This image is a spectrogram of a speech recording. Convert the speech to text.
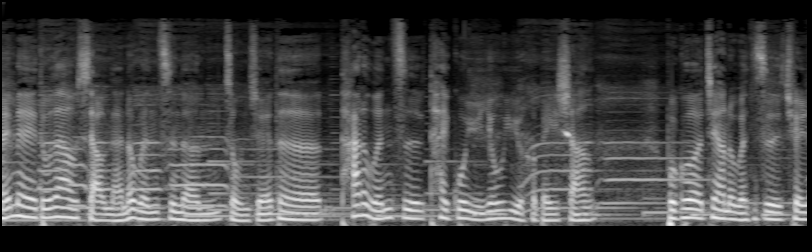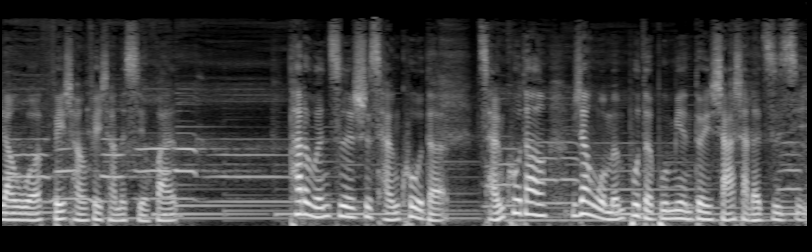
每每读到小南的文字呢，总觉得。他的文字太过于忧郁和悲伤，不过这样的文字却让我非常非常的喜欢。他的文字是残酷的，残酷到让我们不得不面对傻傻的自己。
